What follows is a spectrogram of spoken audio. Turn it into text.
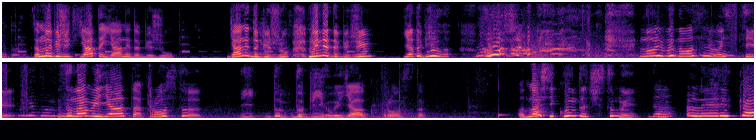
Я тоже. За мною біжить я, та я не добіжу. Я не добіжу. Ми не добіжим. Я добігла. Боже! Ноль виносливості. Я тоже. За нами ята просто і- до- добігли як просто. Одна секунда, чисто ми. Да. Let it go.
